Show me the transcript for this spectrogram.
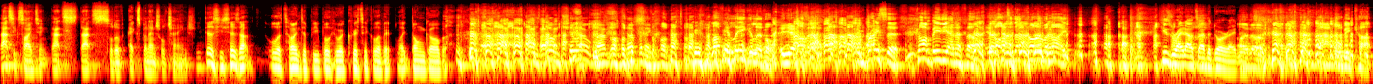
that's exciting. That's that's sort of exponential change. He does. He says that all the time to people who are critical of it, like Don Garber. Don, chill out, man. What's happening? Don, Don. Love your league a little. Yeah. Embrace it. Can't be the NFL. Not today, not overnight. He's right outside the door right now. I know. that will be cut.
